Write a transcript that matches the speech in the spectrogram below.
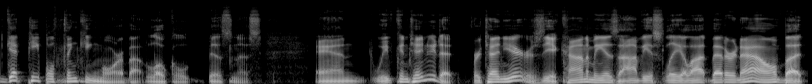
get people thinking more about local business. And we've continued it for 10 years. The economy is obviously a lot better now, but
